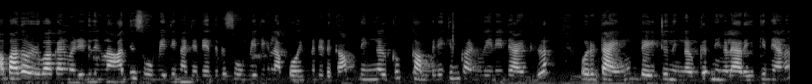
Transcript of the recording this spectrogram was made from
അപ്പൊ അത് ഒഴിവാക്കാൻ വേണ്ടിയിട്ട് നിങ്ങൾ ആദ്യം സൂം മീറ്റിംഗ് അറ്റൻഡ് ചെയ്തിട്ട് സൂം മീറ്റിംഗിൽ അപ്പോയിന്റ്മെന്റ് എടുക്കാം. നിങ്ങൾക്കും കമ്പനിക്കും കൺവീനിയന്റ് ആയിട്ടുള്ള ഒരു ടൈമും ഡേറ്റും നിങ്ങൾക്ക് നിങ്ങളെ അറിയിക്കുന്നതാണ്.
